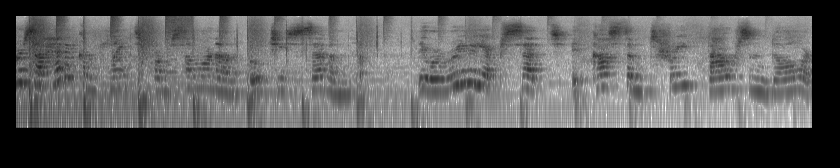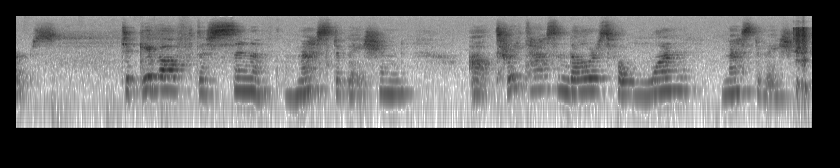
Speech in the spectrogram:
Chris, I had a complaint from someone on OT7. They were really upset. It cost them $3,000 to give off the sin of masturbation. Uh, $3,000 for one masturbation.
